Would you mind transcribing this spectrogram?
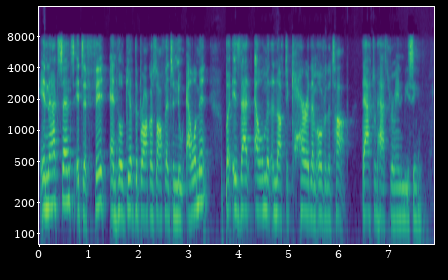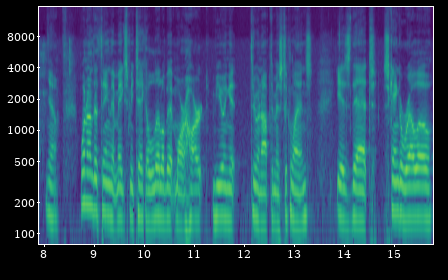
in that sense, it's a fit, and he'll give the Broncos offense a new element. But is that element enough to carry them over the top? That's what has to remain to be seen. Yeah. One other thing that makes me take a little bit more heart viewing it through an optimistic lens is that Scangarello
